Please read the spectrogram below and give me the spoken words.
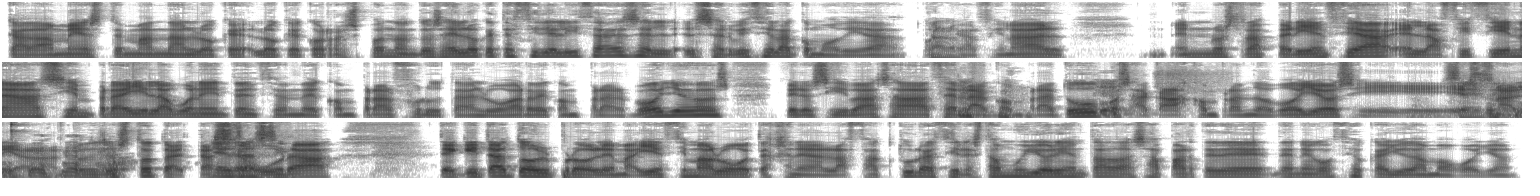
cada mes te mandan lo que, lo que corresponda. Entonces lo que te fideliza es el, servicio y la comodidad, porque al final, en nuestra experiencia, en la oficina siempre hay la buena intención de comprar fruta en lugar de comprar bollos, pero si vas a hacer la compra tú, pues acabas comprando bollos y es una liada. Entonces esto te, asegura... te quita todo el problema y encima luego te generan la factura, es decir, está muy orientada a esa parte de, de negocio que ayuda a mogollón.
